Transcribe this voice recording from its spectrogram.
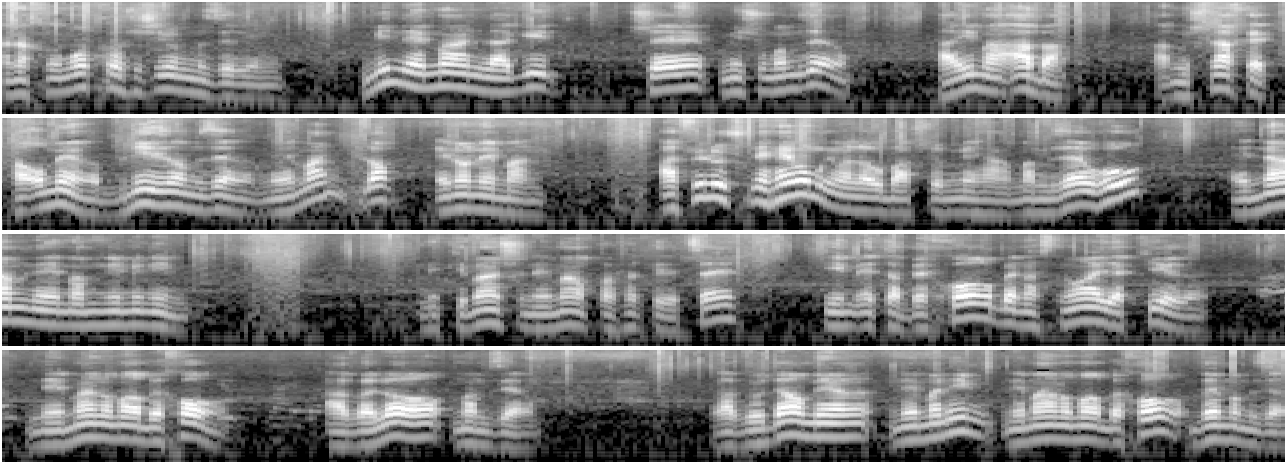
אנחנו מאוד חוששים ממזרים. מי נאמן להגיד שמישהו ממזר? האם האבא, המשנה ח', האומר, בני זה ממזר, נאמן? לא, אינו נאמן. אפילו שניהם אומרים על העובר שמהממזר הוא, אינם נאמנים. מכיוון שנאמר פרשת תרצה, אם את הבכור בן השנואה יכיר, נאמן לומר בכור, אבל לא ממזר. רב יהודה אומר נאמנים, נאמן לומר בכור וממזר.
